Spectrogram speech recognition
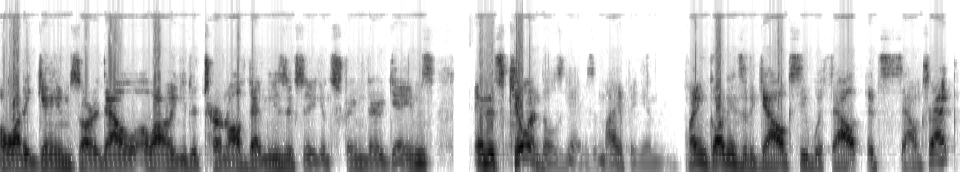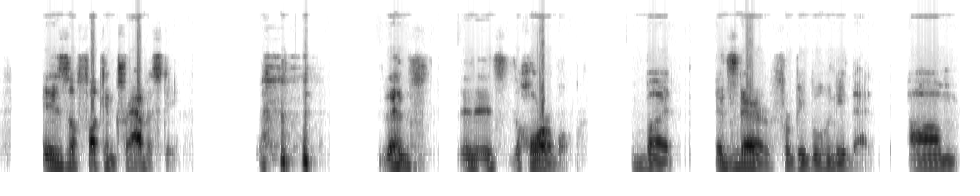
A lot of games are now allowing you to turn off that music so you can stream their games. And it's killing those games, in my opinion. Playing Guardians of the Galaxy without its soundtrack is a fucking travesty. That's it's horrible. But it's there for people who need that. Um,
